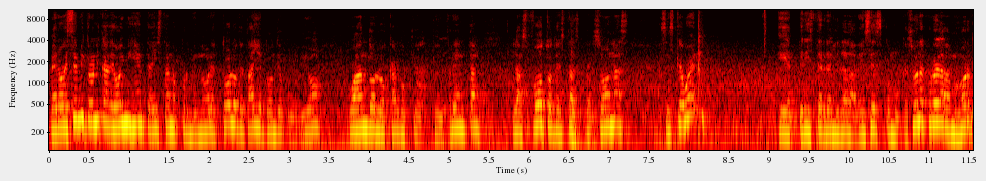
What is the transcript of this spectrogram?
Pero esa es mi crónica de hoy, mi gente. Ahí están los pormenores, todos los detalles, dónde ocurrió, cuándo, los cargos que, enfrentan, las fotos de estas personas. Así es que bueno, triste realidad. A veces como que suena cruel, a lo mejor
